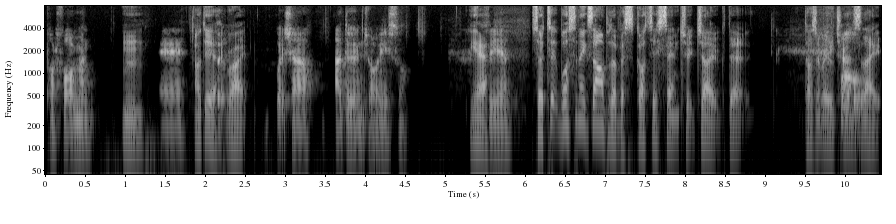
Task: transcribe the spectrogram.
performing, Mm. uh, Oh dear. But- Right. which I I do enjoy. So, Yeah. so yeah. So t- what's an example of a Scottish centric joke that doesn't really translate?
